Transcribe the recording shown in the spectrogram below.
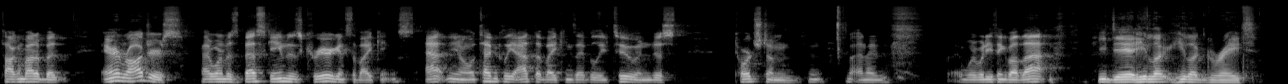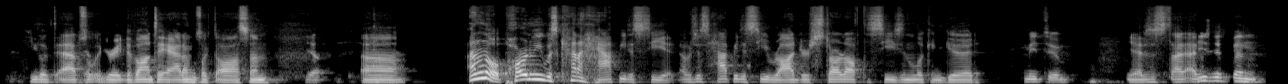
talking about it, but Aaron Rodgers had one of his best games of his career against the Vikings. At you know, technically at the Vikings, I believe too, and just torched him. And I, what, what do you think about that? He did. He looked. He looked great. He looked absolutely great. Davante Adams looked awesome. Yep. Uh, I don't know. A part of me was kind of happy to see it. I was just happy to see Rodgers start off the season looking good. Me too. Yeah, just I, I, he's just been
